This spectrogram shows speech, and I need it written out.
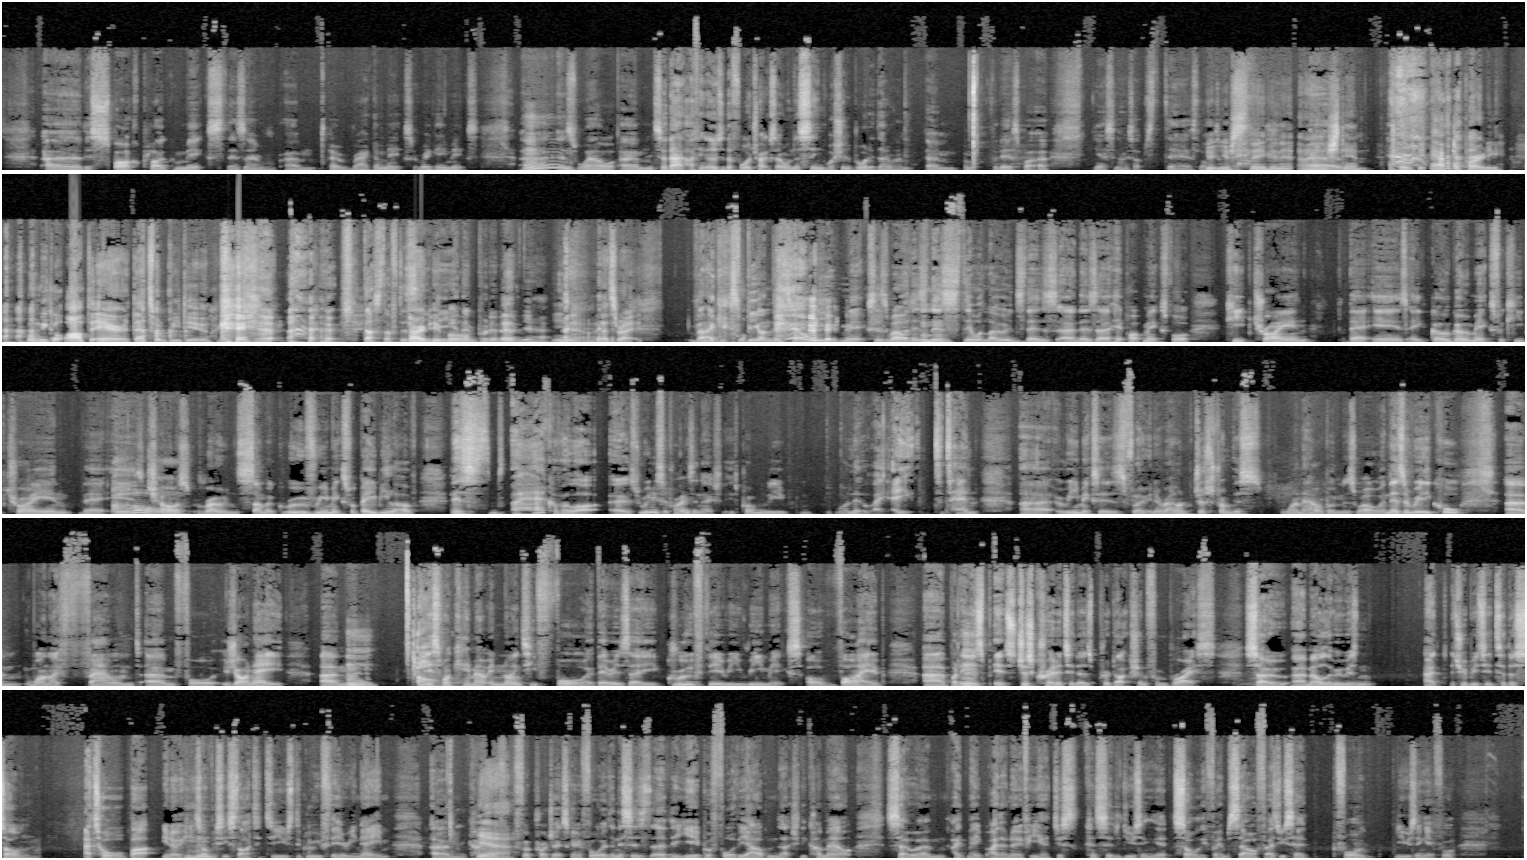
Uh, there's Spark Plug mix. There's a um, a ragga mix, a reggae mix uh, Mm. as well. Um, so that I think those are the four tracks that are on the single. I should have brought it down um, for this, but uh, yes, no, it's upstairs. You're, you're saving it. I understand. Um, For the after party. when we go off the air, that's what we do. Okay. Dust off the Sorry, CD people. and then put it That- on. Yeah, You know, that's right. But I guess beyond the Tell Me mix as well, there's Mm-hmm. there's still loads. There's uh, there's a hip hop mix for Keep Trying. There is a go go mix for Keep Trying. There is Oh. Charles Roan's Summer Groove remix for Baby Love. There's a heck of a lot. Uh, it's really surprising, actually. It's probably well, a little like eight to ten uh, remixes floating around just from this one album as well. And there's a really cool um, one I found um, for Jeanne. Um, Mm. Oh, This one came out in '94. There is a Groove Theory remix of Vibe, uh, but it Mm. is it's just credited as production from Bryce. So uh, Mel Larrieux isn't at, attributed to the song at all. But you know he's Mhm. obviously started to use the Groove Theory name um, kind Yeah. of for projects going forward. And this is uh, the year before the album's actually come out. So um, I maybe I don't know if he had just considered using it solely for himself, as you said before, using it for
